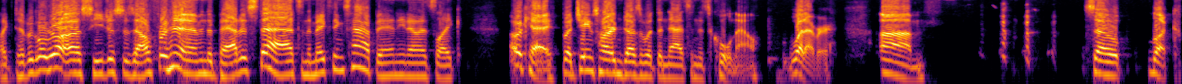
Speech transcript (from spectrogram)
Like typical Russ, he just is out for him and the baddest stats and to make things happen. You know, it's like, okay, but James Harden does it with the Nets and it's cool now. Whatever. Um, so look,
